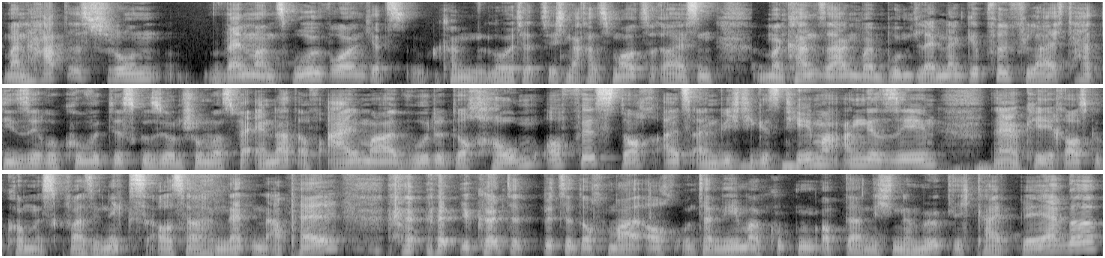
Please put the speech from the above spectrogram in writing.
Man hat es schon, wenn man es wohlwollend, jetzt können Leute sich nachher das Maul zerreißen, man kann sagen, beim Bund-Länder-Gipfel, vielleicht hat die Zero-Covid-Diskussion schon was verändert. Auf einmal wurde doch Homeoffice doch als ein wichtiges Thema angesehen. Naja, okay, rausgekommen ist quasi nichts, außer einen netten Appell. Ihr könntet bitte doch mal auch Unternehmer gucken, ob da nicht eine Möglichkeit wäre,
